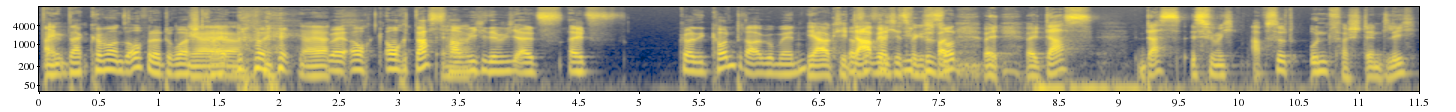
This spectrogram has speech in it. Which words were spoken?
da, da können wir uns auch wieder drüber Ja, streiten. Weil, Ja, ja. weil auch, auch das Ja. habe ich nämlich als, als quasi Kontraargument. Ja, okay, da bin halt ich jetzt mal gespannt. Weil, weil das, das ist für mich absolut unverständlich.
